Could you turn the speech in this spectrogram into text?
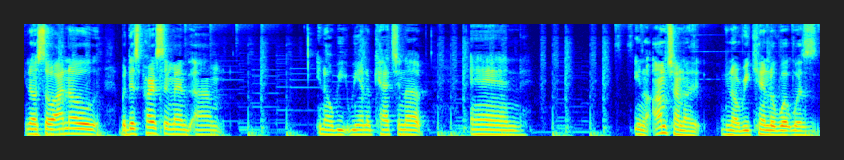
You know, so I know but this person, man, um, you know, we, we end up catching up and you know, I'm trying to, you know, rekindle what was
